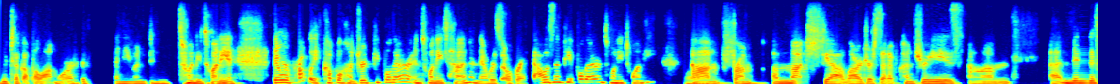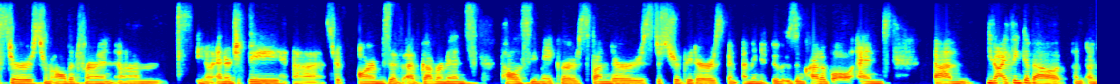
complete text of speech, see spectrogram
we took up a lot more of the venue in, in 2020. And there were probably a couple hundred people there in 2010, and there was over a thousand people there in 2020 wow. um, from a much yeah larger set of countries, um, uh, ministers from all different um, you know energy uh, sort of arms of, of government, policymakers, funders, distributors. I, I mean, it was incredible and um, you know, I think about, I'm, I'm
